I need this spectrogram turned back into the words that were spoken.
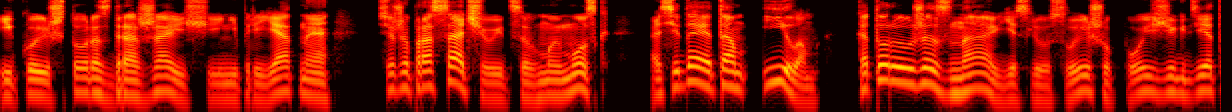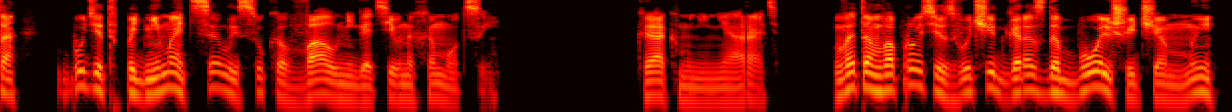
и кое-что раздражающее и неприятное — все же просачивается в мой мозг, оседая там илом, который уже знаю, если услышу позже где-то, будет поднимать целый, сука, вал негативных эмоций. Как мне не орать? В этом вопросе звучит гораздо больше, чем мы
